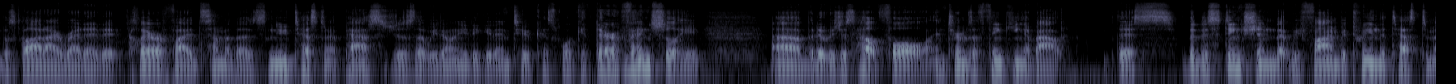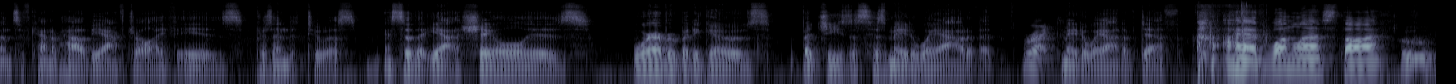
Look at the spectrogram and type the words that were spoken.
was glad I read it. It clarified some of those New Testament passages that we don't need to get into because we'll get there eventually. Uh, but it was just helpful in terms of thinking about this the distinction that we find between the testaments of kind of how the afterlife is presented to us. And so that yeah, Sheol is where everybody goes, but Jesus has made a way out of it. Right. Made a way out of death. I had one last thought Ooh.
